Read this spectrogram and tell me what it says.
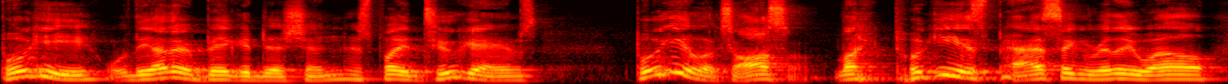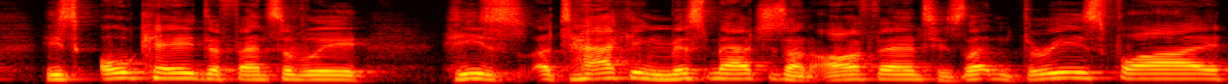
Boogie, the other big addition, has played two games. Boogie looks awesome. Like Boogie is passing really well. He's okay defensively. He's attacking mismatches on offense. He's letting threes fly.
